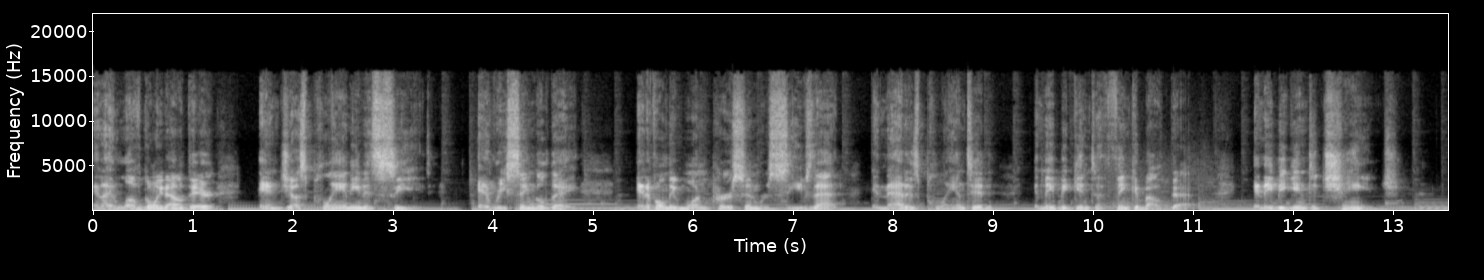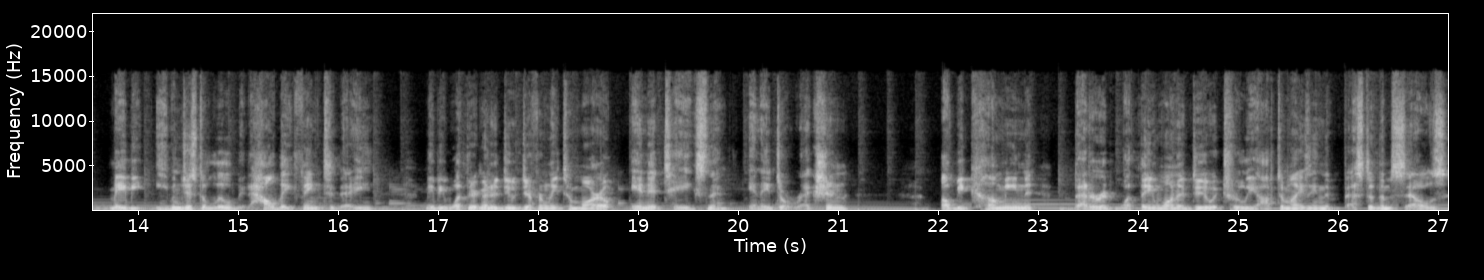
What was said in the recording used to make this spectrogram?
and I love going out there and just planting a seed every single day. And if only one person receives that, and that is planted, and they begin to think about that, and they begin to change, maybe even just a little bit how they think today, maybe what they're going to do differently tomorrow, and it takes them in a direction of becoming better at what they want to do, at truly optimizing the best of themselves,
